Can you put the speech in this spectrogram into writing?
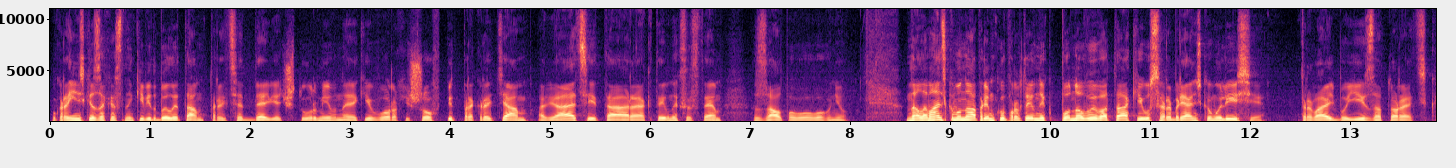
українські захисники відбили там 39 штурмів, на які ворог ішов під прикриттям авіації та реактивних систем залпового вогню. На Лиманському напрямку противник поновив атаки у Серебрянському лісі. Тривають бої за Торецьк.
